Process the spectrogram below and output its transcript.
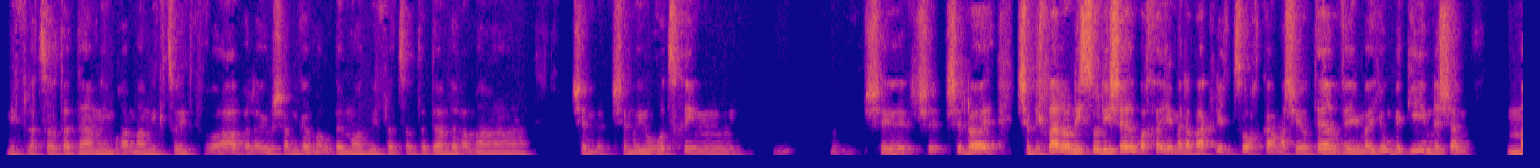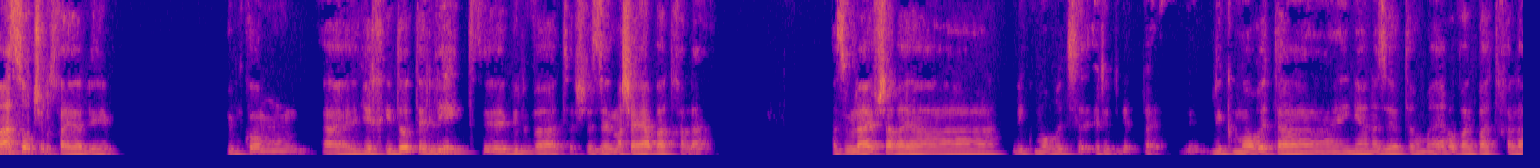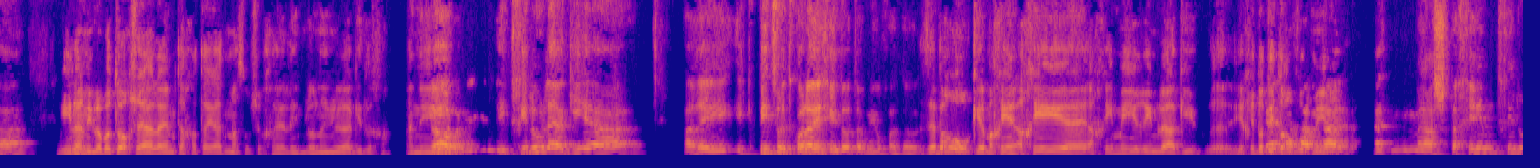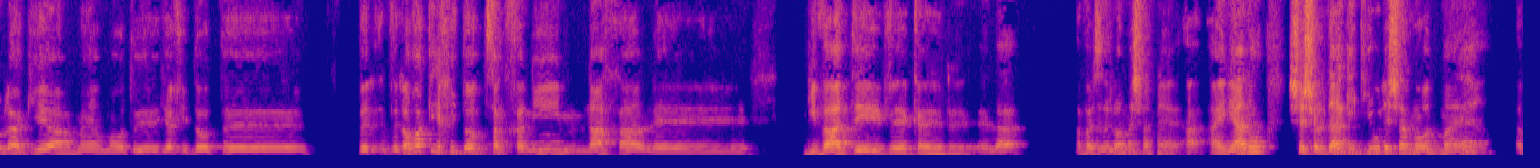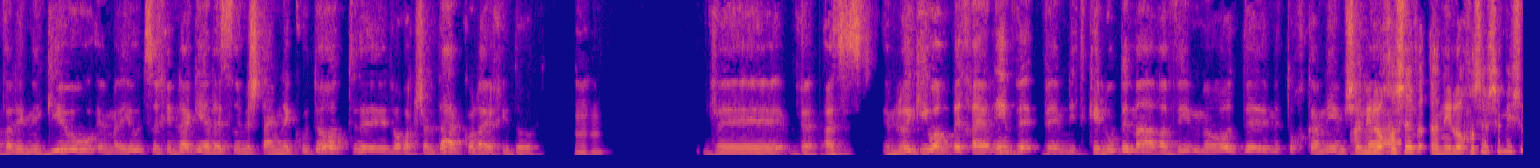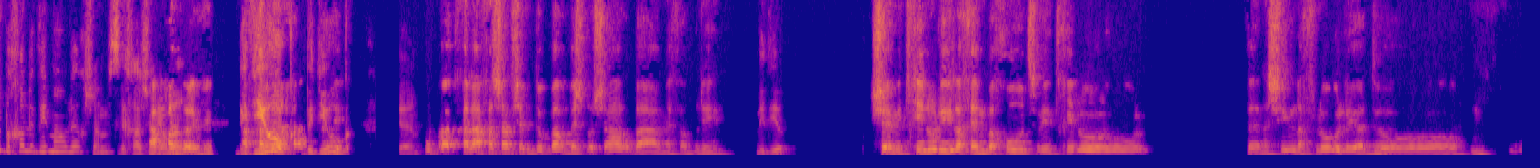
מפלצות אדם עם רמה מקצועית גבוהה, אבל היו שם גם הרבה מאוד מפלצות אדם ברמה שהם, שהם היו רוצחים ש, ש, שלא, שבכלל לא ניסו להישאר בחיים, אלא רק לרצוח כמה שיותר, ואם היו מגיעים לשם מסות של חיילים, במקום יחידות עילית בלבד, שזה מה שהיה בהתחלה, אז אולי אפשר היה לגמור את, זה, לגמור את העניין הזה יותר מהר, אבל בהתחלה... גילה, אני לא בטוח שהיה להם תחת היד מסות של חיילים, לא נעים לי להגיד לך. אני... לא, התחילו להגיע, הרי הקפיצו את כל היחידות המיוחדות. זה ברור, כי הם הכי, הכי, הכי מהירים להגיב, יחידות כן, התערבות מהירה. מהשטחים התחילו להגיע מהר מאוד יחידות ולא רק יחידות צנחנים, נחל, גבעתי וכאלה, אלא, אבל זה לא משנה, העניין הוא ששלדג הגיעו לשם מאוד מהר, אבל הם הגיעו, הם היו צריכים להגיע ל-22 נקודות, אה, לא רק שלדג, כל היחידות, mm-hmm. ואז הם לא הגיעו הרבה חיילים והם נתקלו במארבים מאוד uh, מתוחכמים של אני, לא ה... לא חושב, אני לא חושב שמישהו בכלל הבין מה הולך שם, סליחה שאני אומר. לא. בדיוק, בדיוק. כן. הוא בהתחלה חשב שמדובר בשלושה ארבעה מחבלים. בדיוק. כשהם התחילו להילחם בחוץ והתחילו, ואנשים נפלו לידו,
